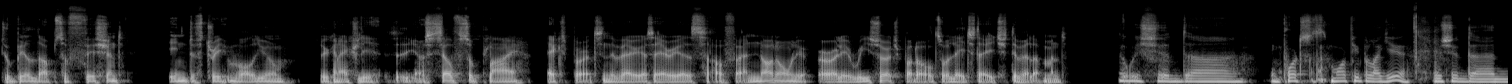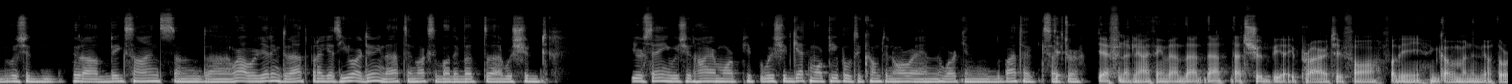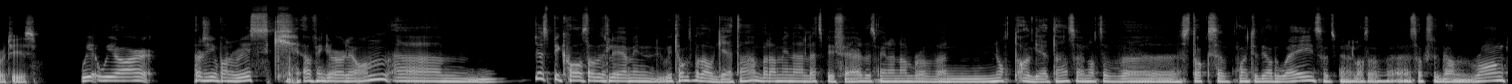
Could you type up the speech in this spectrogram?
to build up sufficient industry volume so you can actually you know, self-supply experts in the various areas of uh, not only early research but also late stage development. We should uh, import more people like you. We should uh, we should put out big signs and uh, well, we're getting to that, but I guess you are doing that in Vaccibody. But uh, we should. You're saying we should hire more people. We should get more people to come to Norway and work in the biotech sector. Definitely, I think that that that, that should be a priority for, for the government and the authorities. We we are touching upon risk. I think early on. Um, just because, obviously, I mean, we talked about Algeta, but I mean, uh, let's be fair. There's been a number of uh, not Algeta, so a lot of uh, stocks have pointed the other way. So it's been a lot of uh, stocks have gone wrong.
